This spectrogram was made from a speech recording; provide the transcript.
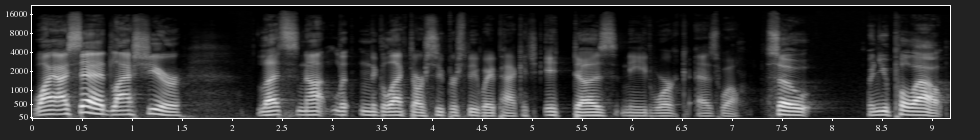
why I said last year, let's not li- neglect our super speedway package. It does need work as well. So when you pull out,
